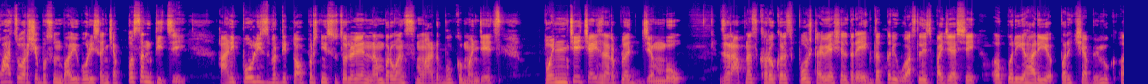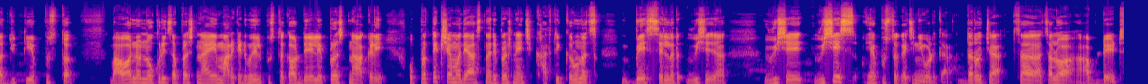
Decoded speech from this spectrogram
पाच वर्षापासून भावी पोलिसांच्या पसंतीचे आणि पोलीस भरती टॉपर्सनी सुचवलेले नंबर वन स्मार्टबुक म्हणजेच पंचेचाळीस हजार प्लस जम्बो जर आपणास खरोखरच पोस्ट हवी असेल तर एकदा तरी वाचलेच पाहिजे असे अपरिहार्य परीक्षाभिमुख अद्वितीय पुस्तक. भावानं नोकरीचा प्रश्न आहे मार्केटमधील पुस्तकावर दिलेले प्रश्न आकडे व प्रत्यक्षामध्ये असणारे प्रश्न यांची खात्री करूनच बेस्ट सेलर विशेष विषय विशेष ह्या पुस्तकाची निवड करा. दररोजच्या चा चालू अपडेट्स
